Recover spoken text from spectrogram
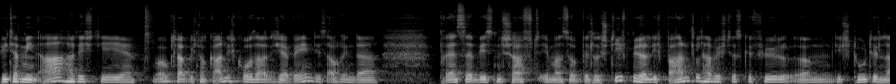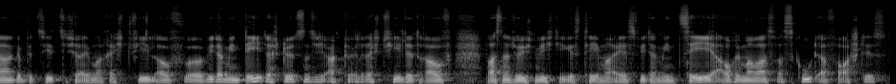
Vitamin A hatte ich die, oh, glaube ich, noch gar nicht großartig erwähnt, ist auch in der Pressewissenschaft immer so ein bisschen stiefmütterlich behandelt, habe ich das Gefühl. Ähm, die Studienlage bezieht sich ja immer recht viel auf äh, Vitamin D, da stürzen sich aktuell recht viele drauf, was natürlich ein wichtiges Thema ist. Vitamin C auch immer was, was gut erforscht ist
